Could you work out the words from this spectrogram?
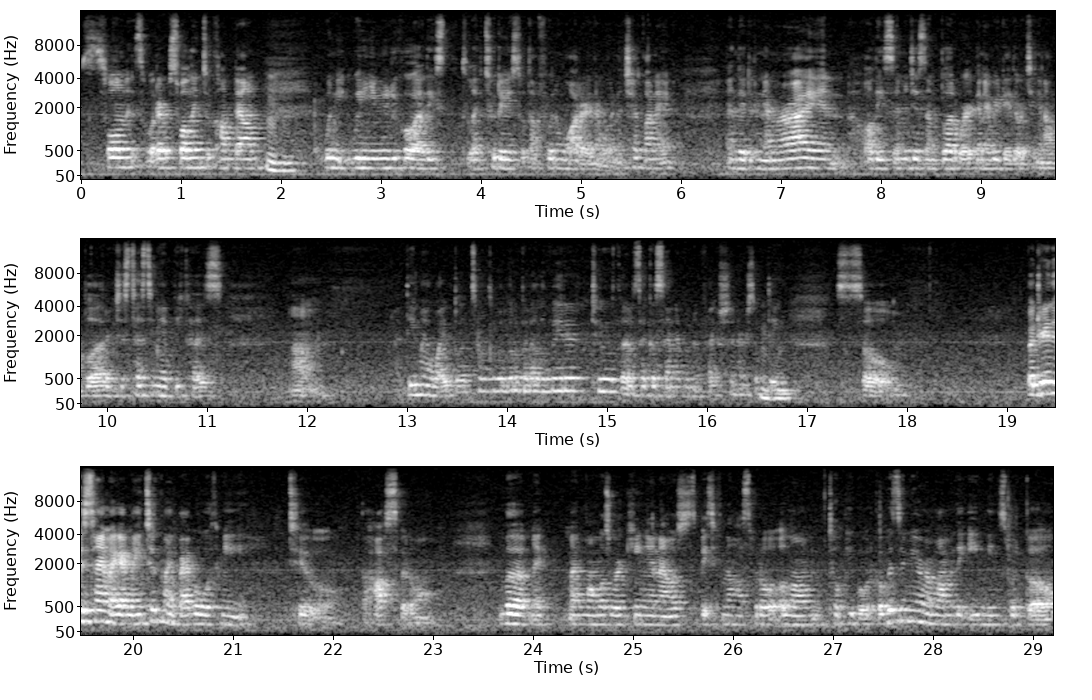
swollenness, whatever, swelling to calm down, Mhm. we need, we need to go at least like two days without food and water and then we're gonna check on it. And they did an MRI and all these images and blood work and every day they were taking out blood and just testing it because um, I think my white blood cells were a little bit elevated too. That was like a sign of an infection or something. Mhm. So, but during this time, I, got I took my Bible with me to the hospital. But my, my mom was working and I was basically in the hospital alone until people would go visit me or my mom in the evenings would go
